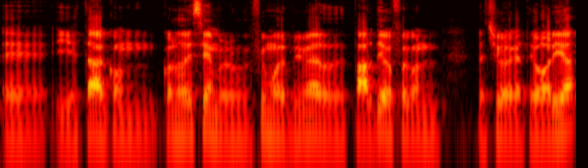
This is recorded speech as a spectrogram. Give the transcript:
eh, y estaba con, con los de siempre, fuimos del primer partido que fue con los chicos de la categoría.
